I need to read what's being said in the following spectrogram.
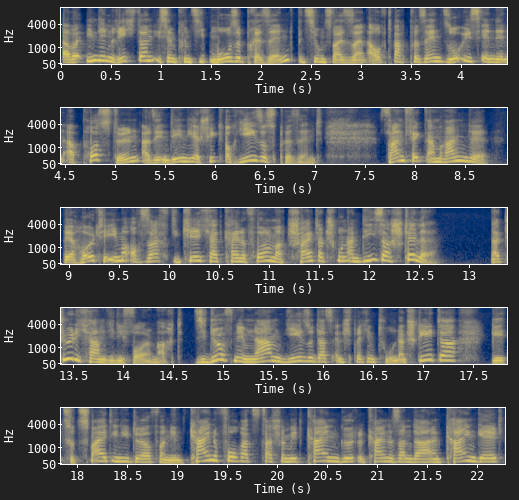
aber in den Richtern ist im Prinzip Mose präsent, beziehungsweise sein Auftrag präsent. So ist in den Aposteln, also in denen, die er schickt, auch Jesus präsent. Fun Fact am Rande. Wer heute immer auch sagt, die Kirche hat keine Vollmacht, scheitert schon an dieser Stelle. Natürlich haben die die Vollmacht. Sie dürfen im Namen Jesu das entsprechend tun. Dann steht da, geht zu zweit in die Dörfer, nehmt keine Vorratstasche mit, keinen Gürtel, keine Sandalen, kein Geld.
